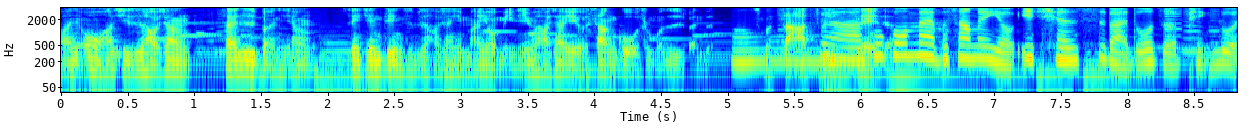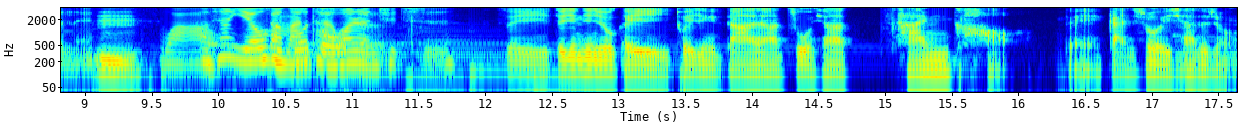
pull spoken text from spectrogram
发现哦，他其实好像在日本一样，这间店是不是好像也蛮有名的？因为好像也有上过什么日本的、哦、什么杂志之类的。啊、Google Map 上面有一千四百多则评论呢。嗯，哇，好像也有很多台湾人去吃。所以这间店就可以推荐给大家做一下参考，对，感受一下这种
